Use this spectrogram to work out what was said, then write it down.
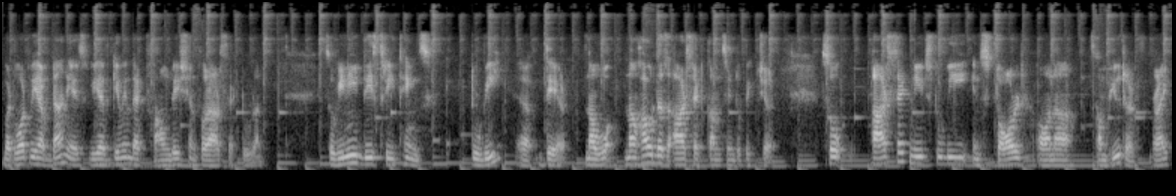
but what we have done is we have given that foundation for RSAT to run. So we need these three things to be uh, there. Now, now how does RSAT comes into picture? So RSAT needs to be installed on a computer, right?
